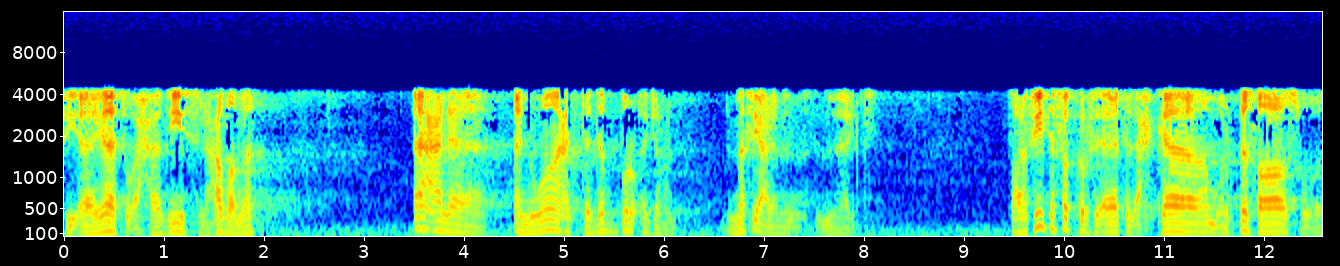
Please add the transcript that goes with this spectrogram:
في آيات وأحاديث العظمة أعلى أنواع التدبر أجرا. ما في أعلى من ذلك. طبعا في تفكر في آيات الأحكام والقصص و...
